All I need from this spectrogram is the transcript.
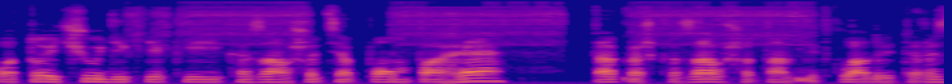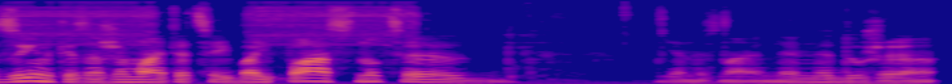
Отой чудік, який казав, що ця помпа Г, також казав, що там підкладуйте резинки, зажимайте цей байпас. Ну, це я не знаю, не, не дуже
